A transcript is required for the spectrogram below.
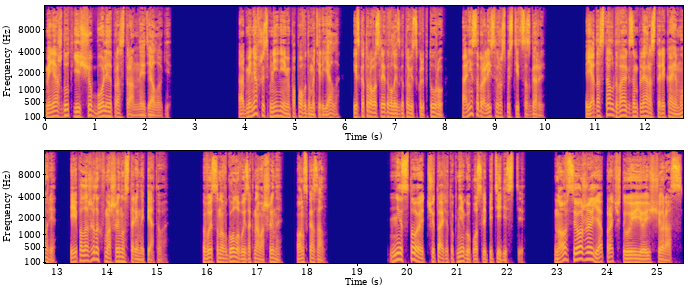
меня ждут еще более пространные диалоги. Обменявшись мнениями по поводу материала, из которого следовало изготовить скульптуру, они собрались распуститься с горы. Я достал два экземпляра «Старика и моря» и положил их в машину старины пятого. Высунув голову из окна машины, он сказал. «Не стоит читать эту книгу после 50. Но все же я прочту ее еще раз».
